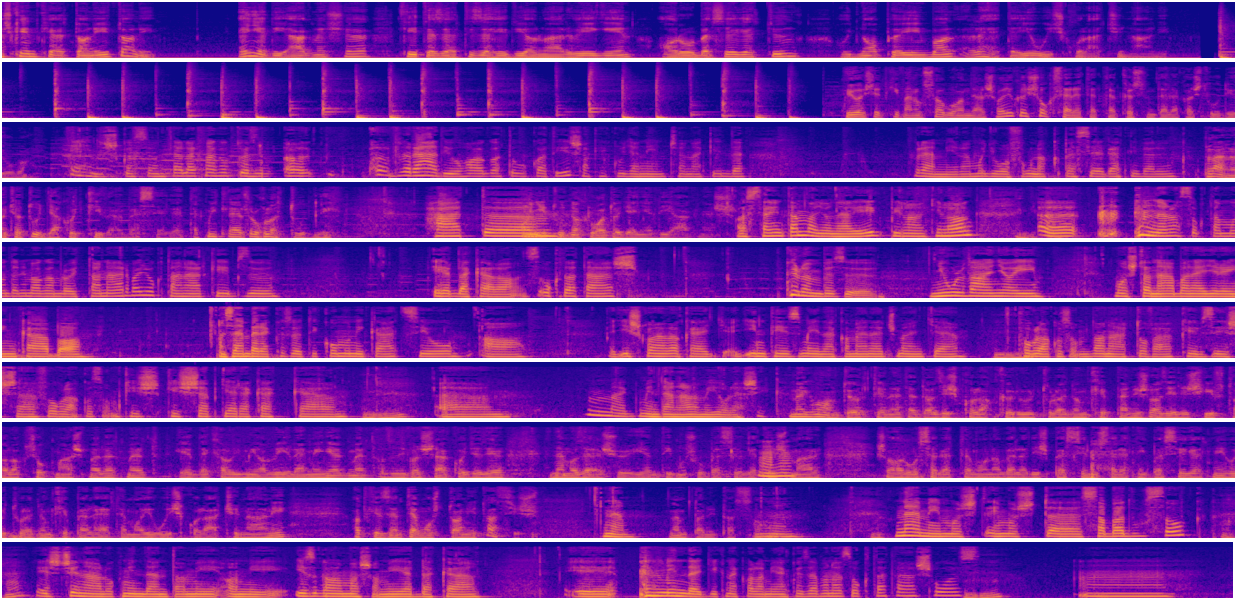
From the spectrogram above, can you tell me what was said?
Másként kell tanítani? Enyedi Ágnessel 2017. január végén arról beszélgettünk, hogy napjainkban lehet-e jó iskolát csinálni. Jó estét kívánok, Szabó András vagyok, és sok szeretettel köszöntelek a stúdióban. Én is köszöntelek, meg a, köz, a, a rádióhallgatókat is, akik ugye nincsenek itt, de remélem, hogy jól fognak beszélgetni velünk. Pláne, hogyha tudják, hogy kivel beszélgetek. Mit lehet róla tudni? Hát... Annyit tudnak róla, hogy Enyedi Ágnes. Azt szerintem nagyon elég pillanatnyilag. Én azt szoktam mondani magamra, hogy tanár vagyok, tanárképző, érdekel az oktatás, különböző nyúlványai, mostanában egyre inkább a, az emberek közötti kommunikáció, a, egy iskolának, egy, egy intézménynek a menedzsmentje, uh-huh. foglalkozom tanár továbbképzéssel, foglalkozom kis, kisebb gyerekekkel, uh-huh. um, meg minden, ami jól esik. Meg van történeted az iskola körül tulajdonképpen, és azért is hívtalak sok más mellett, mert érdekel, hogy mi a véleményed, mert az az igazság, hogy azért nem az első ilyen típusú beszélgetés uh-huh. már, és arról szerettem volna veled is beszélni, szeretnék beszélgetni, hogy tulajdonképpen lehet-e ma jó iskolát csinálni. Hát kérdezem, te most tanítasz is? Nem. Nem tanítasz? Nem. Nem, én most, én most uh, szabadúszok, uh-huh. és csinálok mindent, ami, ami izgalmas, ami érdekel. É, mindegyiknek valamilyen köze van az oktatáshoz. Uh-huh. Mm,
